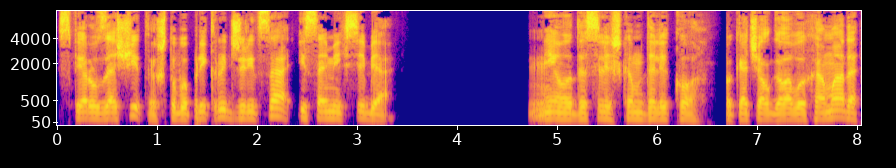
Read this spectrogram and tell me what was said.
сферу защиты, чтобы прикрыть жреца и самих себя. «Неуда слишком далеко», — покачал головой Хамада,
